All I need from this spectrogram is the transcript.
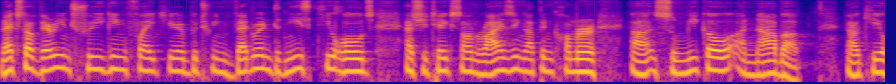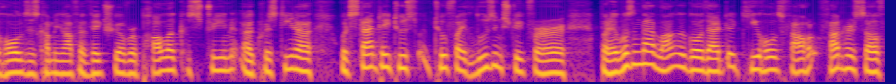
Next up, very intriguing fight here between veteran Denise Kielholtz as she takes on rising up and comer uh, Sumiko Inaba. Now, Kielholtz is coming off a victory over Paula uh, Cristina, which stamped a two, two fight losing streak for her. But it wasn't that long ago that Kielholtz found herself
